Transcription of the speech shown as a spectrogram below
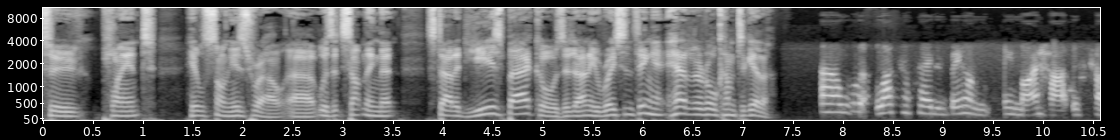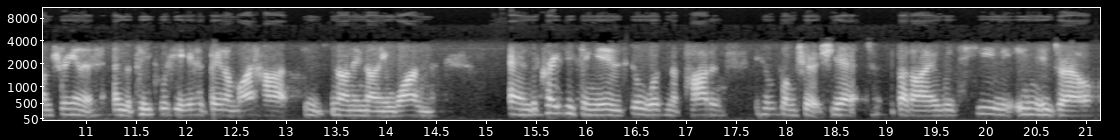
to plant Hillsong Israel. Uh, was it something that started years back, or was it only a recent thing? How did it all come together? Uh, well, like I said, it had been on in my heart, this country, and, and the people here had been on my heart since 1991. And the crazy thing is, still wasn't a part of Hillsong Church yet, but I was here in Israel,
